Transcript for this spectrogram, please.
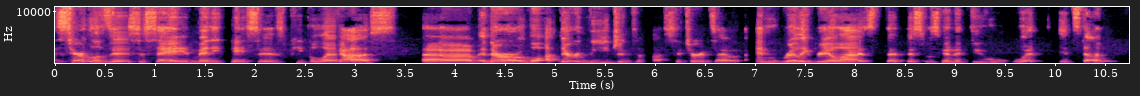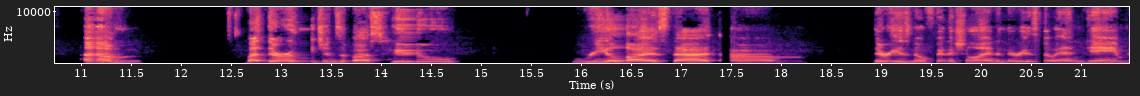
as terrible as it is to say, in many cases, people like us um, and there are a lot, there are legions of us, it turns out. I didn't really realize that this was going to do what it's done. Um, but there are legions of us who realize that um, there is no finish line and there is no end game.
